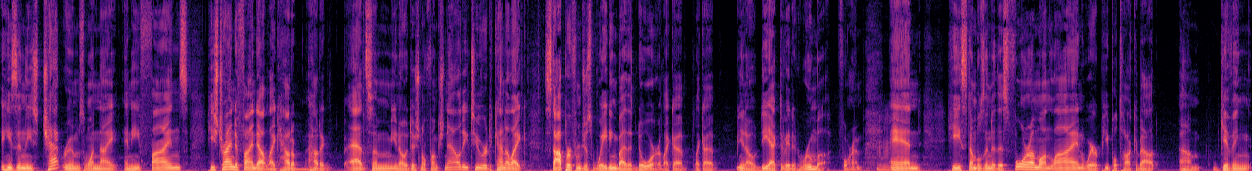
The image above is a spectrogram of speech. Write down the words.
he's in these chat rooms one night, and he finds he's trying to find out like how to how to add some you know additional functionality to her to kind of like stop her from just waiting by the door like a like a you know deactivated Roomba for him, and he stumbles into this forum online where people talk about um, giving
